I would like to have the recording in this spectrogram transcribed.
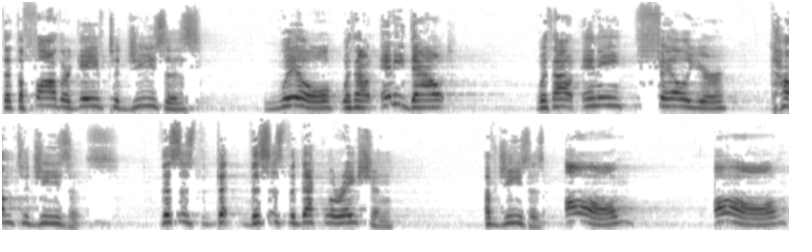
that the Father gave to Jesus will, without any doubt, without any failure, come to Jesus. This is the, this is the declaration of Jesus. All, all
